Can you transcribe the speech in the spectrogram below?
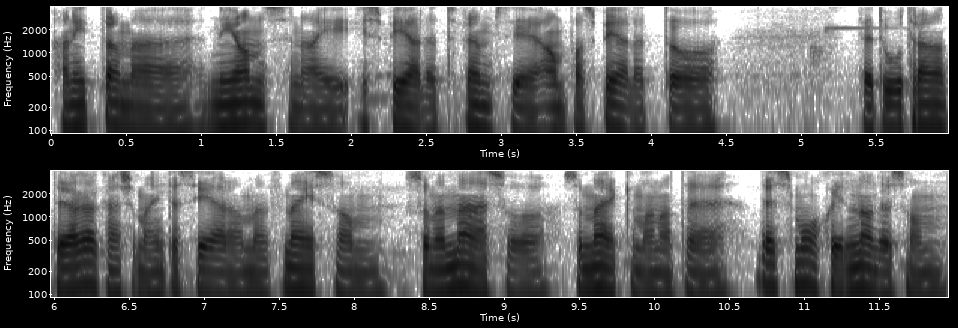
han hittar de här nyanserna i, i spelet, främst i anfallsspelet. Och för ett otränat öga kanske man inte ser dem, men för mig som, som är med så, så märker man att det, det är små skillnader som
